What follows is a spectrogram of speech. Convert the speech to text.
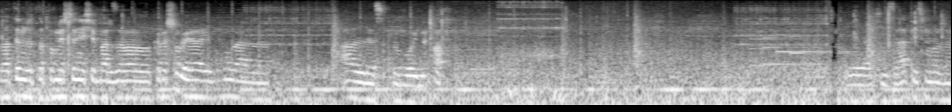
Poza tym, że to pomieszczenie się bardzo kraszuje i w ogóle, ale... Ale spróbujmy. O! Jakiś zapis może?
